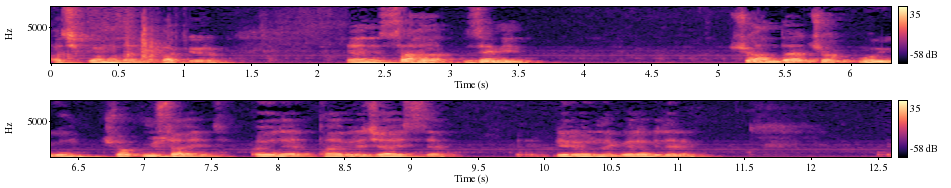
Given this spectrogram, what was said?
açıklamalarına bakıyorum. Yani saha, zemin şu anda çok uygun, çok müsait. Öyle tabiri caizse e, bir örnek verebilirim. E,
